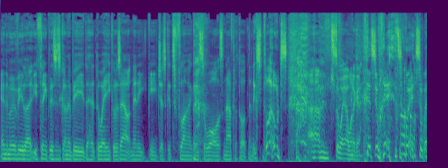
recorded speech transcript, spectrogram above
in the movie that you think this is going to be the, the way he goes out, and then he, he just gets flung against the wall as an afterthought and then explodes. Um, It's the way I want to go. it's the way, it's the way, it's the way,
